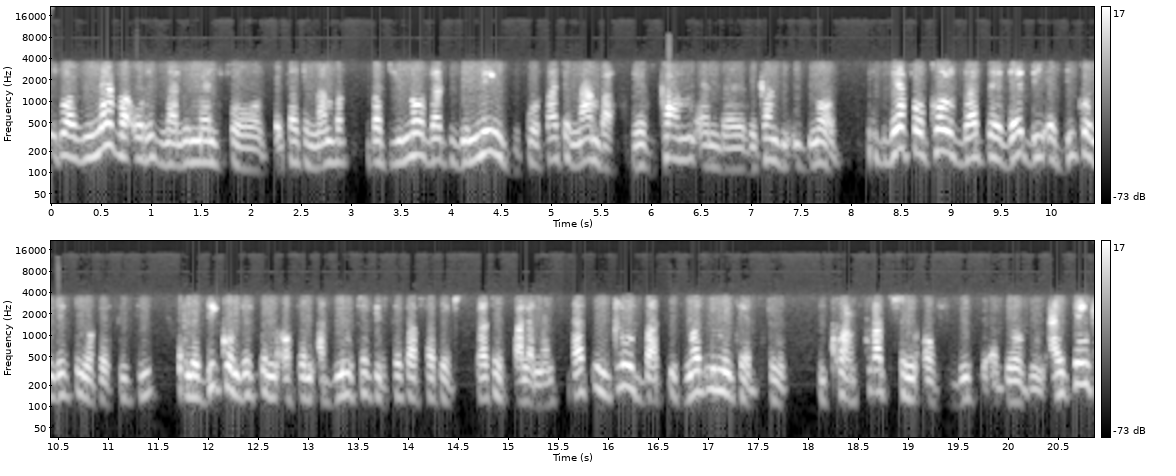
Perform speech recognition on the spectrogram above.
It was never originally meant for such a number, but you know that the means for such a number have come and uh, they can't be ignored. It therefore calls that uh, there be a decongestion of a city and a decongestion of an administrative setup such as, such as parliament. That includes, but is not limited to, the construction of this uh, building. I think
